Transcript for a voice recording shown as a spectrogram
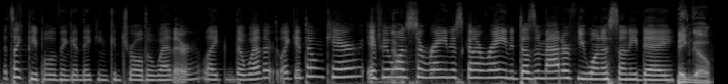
That's like people thinking they can control the weather. Like the weather, like it don't care. If it No. wants to rain, it's gonna rain. It doesn't matter if you want a sunny day. Bingo.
